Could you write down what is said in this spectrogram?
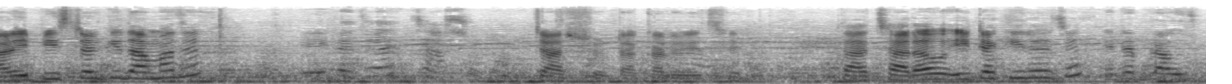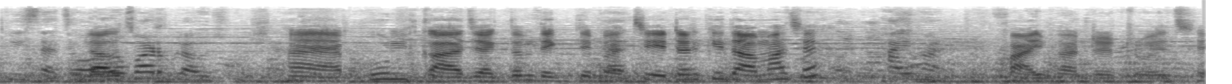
আর এই পিসটার কি দাম আছে? চারশো টাকা। রয়েছে। তাছাড়াও এটা কি রয়েছে? এটা ব্লাউজ পিস আছে ব্লাউজ হ্যাঁ ফুল কাজ একদম দেখতে পাচ্ছি। এটার কি দাম আছে? ফাইভ হান্ড্রেড ফাইভ হান্ড্রেড রয়েছে।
